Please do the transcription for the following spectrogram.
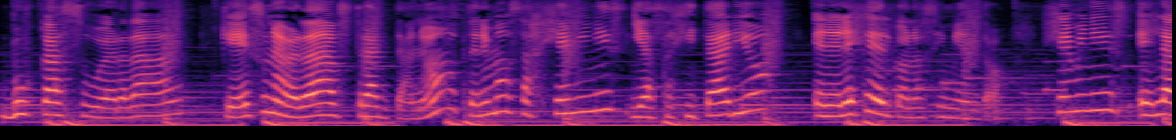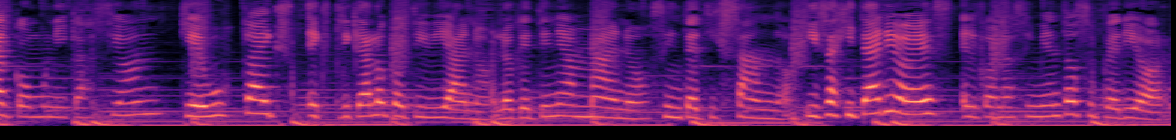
Busca su verdad que es una verdad abstracta, ¿no? Tenemos a Géminis y a Sagitario en el eje del conocimiento. Géminis es la comunicación que busca explicar lo cotidiano, lo que tiene a mano, sintetizando. Y Sagitario es el conocimiento superior.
